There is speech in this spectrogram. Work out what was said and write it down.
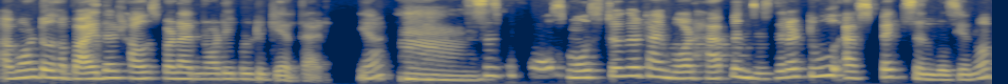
I want to buy that house, but I'm not able to get that. Yeah. Hmm. This is because most of the time what happens is there are two aspects in this, you know.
